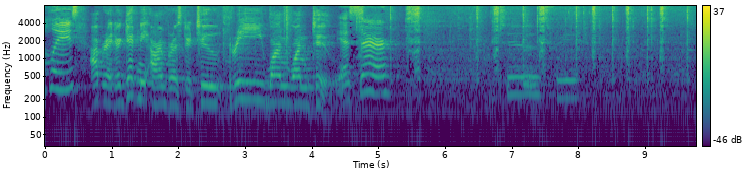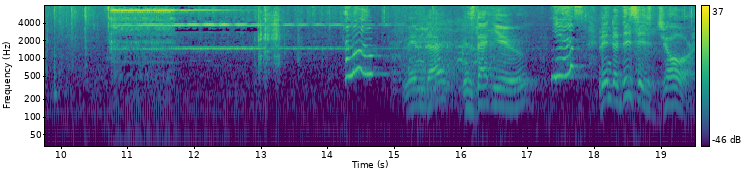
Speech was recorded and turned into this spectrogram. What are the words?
please. Operator, get me Armbruster 23112. Yes, sir. Two, three. Hello? Linda, is that you? Yes? Linda, this is George.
